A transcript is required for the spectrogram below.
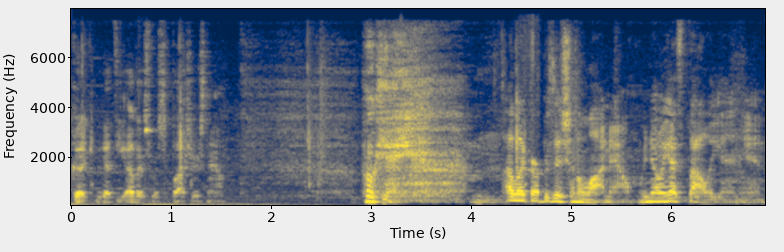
Good, we got the other Swiss splashers now. Okay, I like our position a lot now. We know he has Thalia in hand.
